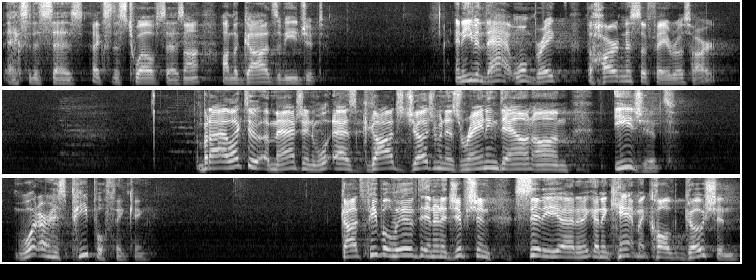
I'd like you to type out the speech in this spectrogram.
Exodus says, Exodus 12 says, on, on the gods of Egypt. And even that won't break the hardness of Pharaoh's heart. But I like to imagine as God's judgment is raining down on Egypt, what are his people thinking? God's people lived in an Egyptian city, an, encampment called Goshen.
